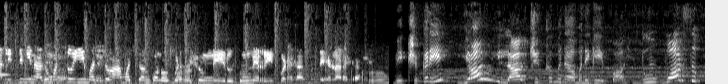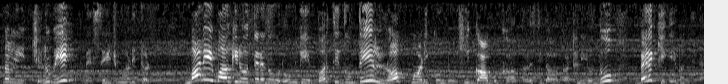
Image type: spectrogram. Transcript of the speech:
ಅಲ್ಲಿದ್ದು ನೀನ್. ಅದು ಮಚ್ಚು ಈ ಮಚ್ಚು ಆ ಮಚ್ಚು ಅನ್ಕೊಂಡ್ ಹೋಗ್ಬೇಡ ಸುಮ್ನೆ ಇರು ಸುಮ್ನೆ ರೇಟ್ ಬೇಡ ಎಲ್ಲಾರ್ ಮುಂದೆ ಎಲ್ಲಾರ ಹತ್ರ. ರೂಮ್ ವೀಕ್ಷಕರೇ ಯಾರೂ ಇಲ್ಲ. ಚಿಕ್ಕಮ್ಮನ ಮನೆಗೆ ಬಾ ಎಂದು ವಾಟ್ಸಪ್ನಲ್ಲಿ ಚೆಲುವೆ ಮೆಸೇಜ್ ಮಾಡಿದ್ದಳು. ಮನೆ ಬಾಗಿಲು ತೆರೆದು ರೂಮ್ಗೆ ಬರ್ತಿದ್ದಂತೆ ಲಾಕ್ ಮಾಡಿಕೊಂಡು ಹಿಗ್ಗಾಮುಖ ಥಳಿಸಿದ ಘಟನೆಯೊಂದು ಬೆಳಕಿಗೆ ಬಂದಿದೆ.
